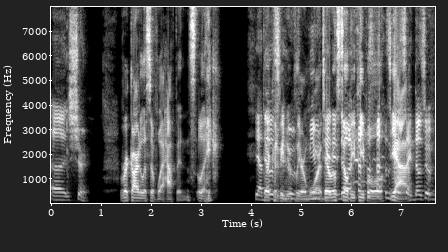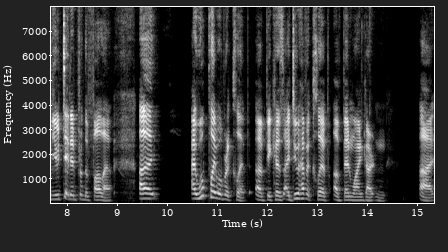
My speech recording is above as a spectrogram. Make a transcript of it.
uh, sure. regardless of what happens. Like Yeah, There could be nuclear war. There will mutated- still be people- I was yeah. say those who have mutated from the fallout. Uh, I will play one more clip uh, because I do have a clip of Ben Weingarten, uh,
